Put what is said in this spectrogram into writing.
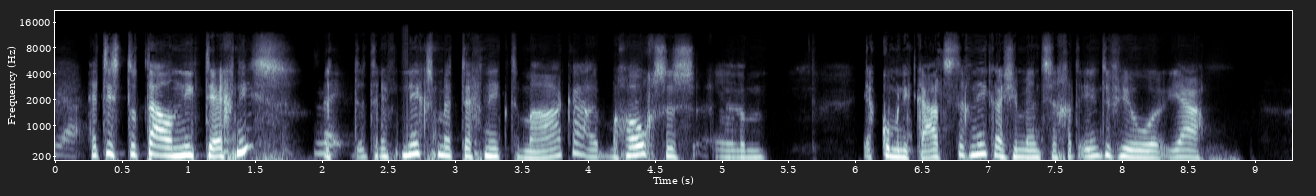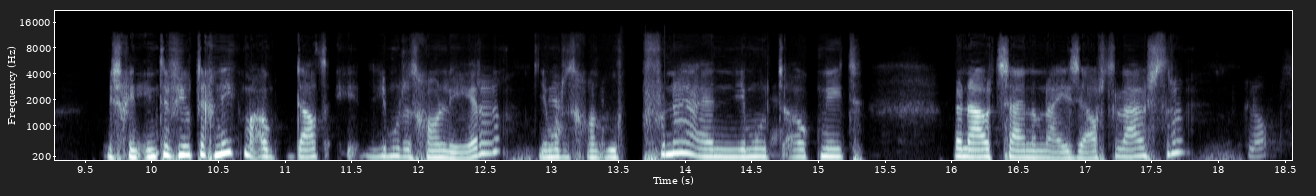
ja. het is totaal niet technisch. Nee. Het, het heeft niks met techniek te maken. Hoogstens ehm, ja, communicatietechniek. Als je mensen gaat interviewen, ja, misschien interviewtechniek, maar ook dat, je moet het gewoon leren. Je Ja. moet het gewoon oefenen en je moet ook niet benauwd zijn om naar jezelf te luisteren. Klopt.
